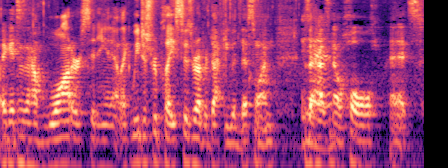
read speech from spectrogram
Like it doesn't have water sitting in it. Like we just replaced his rubber ducky with this one because it has no hole and it's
